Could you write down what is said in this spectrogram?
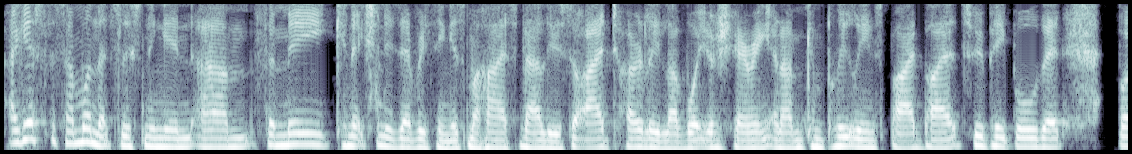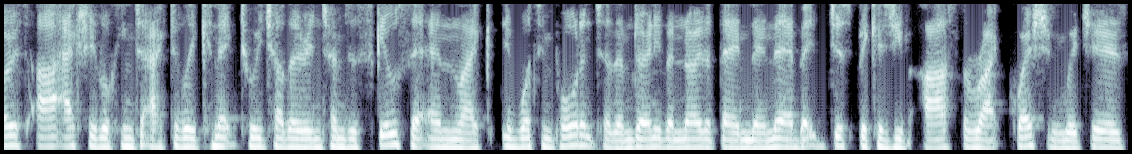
I guess for someone that's listening in, um, for me, connection is everything. It's my highest value. So, I totally love what you're sharing, and I'm completely inspired by it. Two people that both are actually looking to actively connect to each other in terms of skill set and like what's important to them, don't even know that they're, there. But just because you've asked the right question, which is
